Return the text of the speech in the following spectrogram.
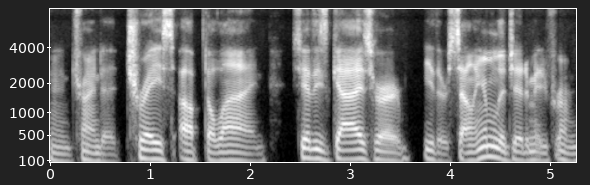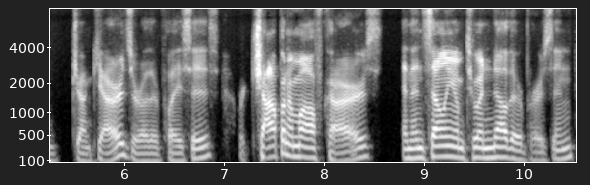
you know, trying to trace up the line. So you have these guys who are either selling them legitimately from junkyards or other places, or chopping them off cars and then selling them to another person,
